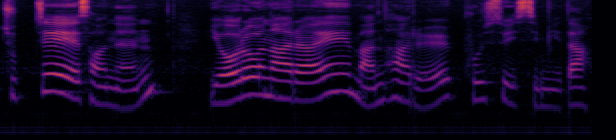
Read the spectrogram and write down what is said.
축제에서는 여러 나라의 만화를 볼 수 있습니다.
